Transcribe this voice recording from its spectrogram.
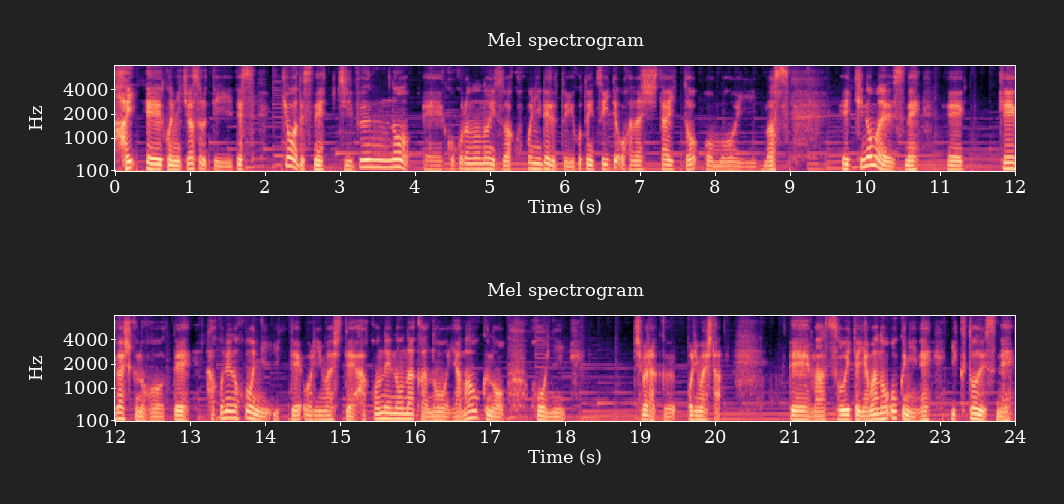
はい、えー、こんにちは、ソルティです。今日はですね、自分の、えー、心のノイズはここに出るということについてお話ししたいと思います。えー、昨日までですね、え経営合宿の方で箱根の方に行っておりまして、箱根の中の山奥の方にしばらくおりました。で、まあそういった山の奥にね、行くとですね、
